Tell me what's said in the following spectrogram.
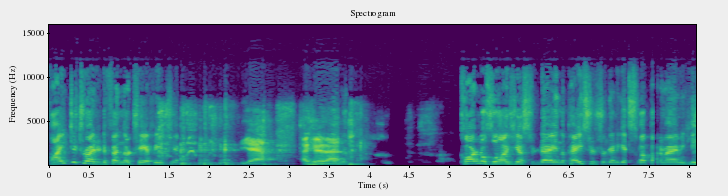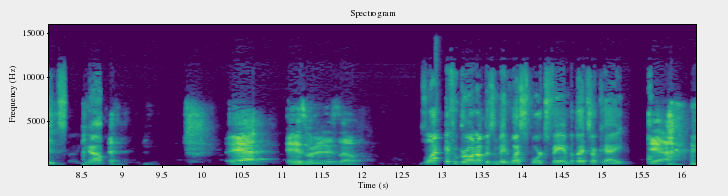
fight to try to defend their championship. yeah, I hear that. the, um, Cardinals lost yesterday, and the Pacers are going to get swept by the Miami Heat. So you know, Yeah, it is what it is though. it's life of growing up as a Midwest sports fan, but that's okay. Yeah.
